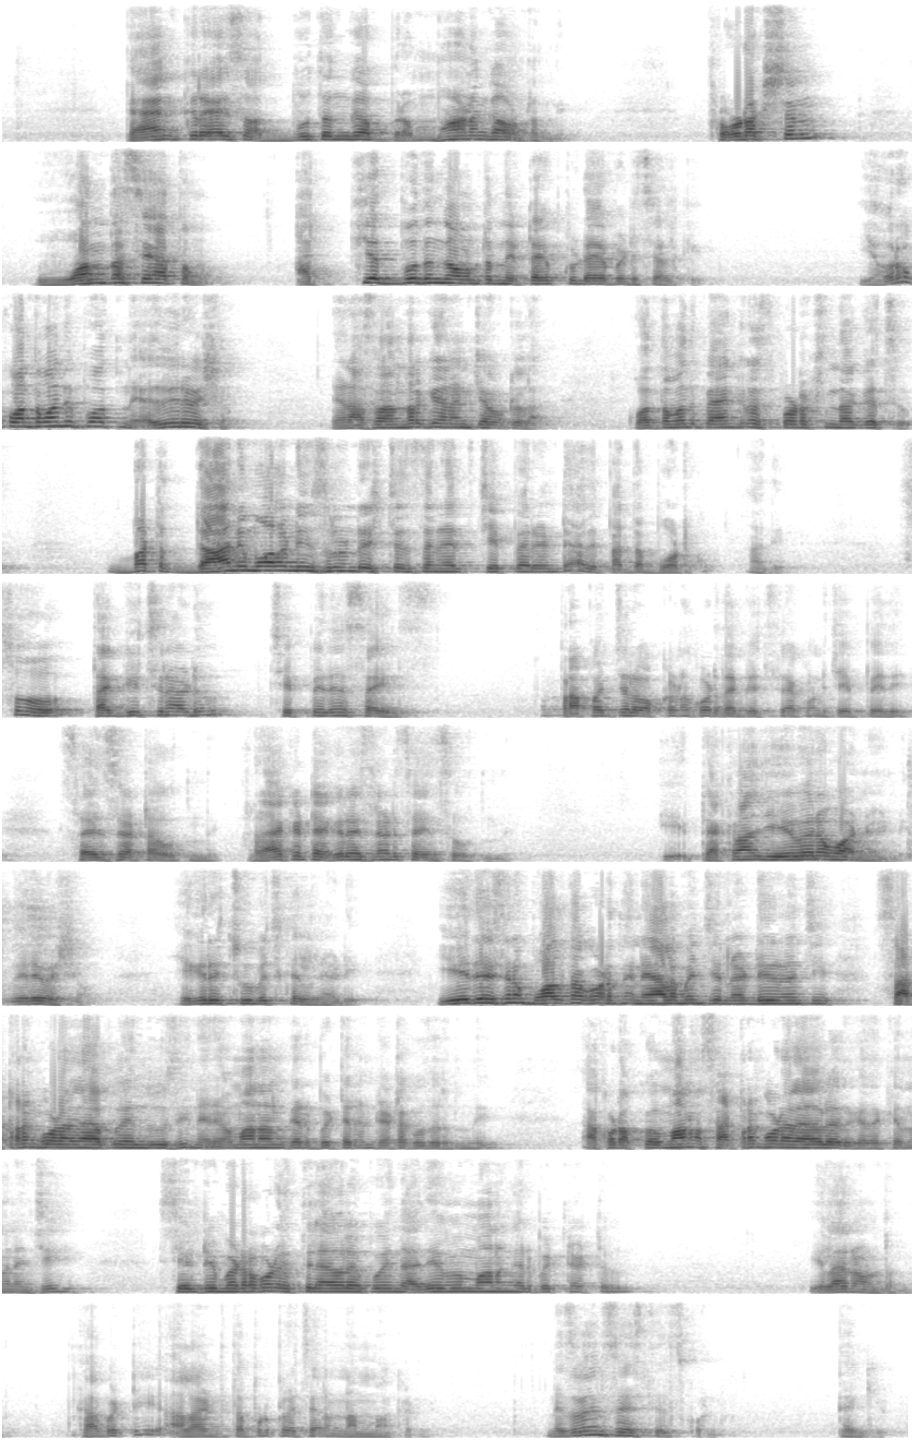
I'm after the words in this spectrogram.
ప్యాంక్రాయస్ అద్భుతంగా బ్రహ్మాండంగా ఉంటుంది. ప్రొడక్షన్ వంద శాతం అత్యద్భుతంగా ఉంటుంది టైప్ టూ డయాబెటీస్ వాళ్ళకి ఎవరో కొంతమంది పోతుంది. అది వేరే విషయం. నేను అసలు అందరికీ అని చెప్పట్లా. కొంతమంది ప్యాంక్రస్ ప్రొడక్షన్ తగ్గచ్చు. బట్ దాని మూలన ఇన్సులిన్ రెసిస్టెన్స్ అనేది చెప్పారంటే అది పెద్ద బోటకం అది. సో తగ్గించినాడు చెప్పేదే సైన్స్ ప్రపంచంలో ఒక్కడిని కూడా దగ్గర లేకుండా చెప్పేది సైన్స్ అట్ అవుతుంది. ర్యాకెట్ ఎగరేసినాడు సైన్స్ అవుతుంది. ఈ టెక్నాలజీ ఏమైనా వాడినండి వేరే విషయం. ఎగిరి చూపించగలిగినాడు. ఏ దేశం బోల్తా కొడితే నేల నుంచి నడ్డి నుంచి సట్రం కూడా లేపలేని చూసి నేను విమానాన్ని కనిపెట్టానంటే ఎట్ట కుదురుతుంది? అక్కడ ఒక విమానం సట్రం కూడా లేవలేదు కదా కింద నుంచి. సెంటీమీటర్ కూడా ఎత్తి లేవలేకపోయింది అదే విమానం కనిపెట్టినట్టు. ఇలానే ఉంటుంది. కాబట్టి అలాంటి తప్పుడు ప్రచారం నమ్మకండి. నిజమైన సైన్స్ తెలుసుకోండి. Thank you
